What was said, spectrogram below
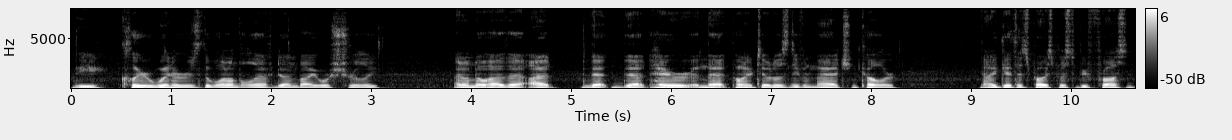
The clear winner is the one on the left done by yours truly. I don't know how that I that that hair and that ponytail doesn't even match in color. I get that's probably supposed to be frosted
